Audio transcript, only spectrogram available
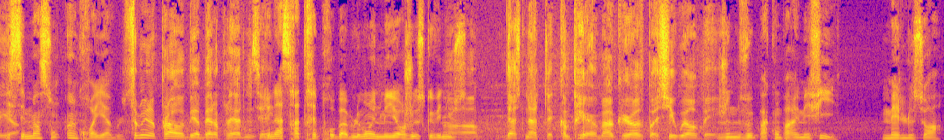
Et ses mains sont incroyables. Serena sera très probablement une meilleure joueuse que Vénus. Uh, je ne veux pas comparer mes filles, mais elle le sera.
